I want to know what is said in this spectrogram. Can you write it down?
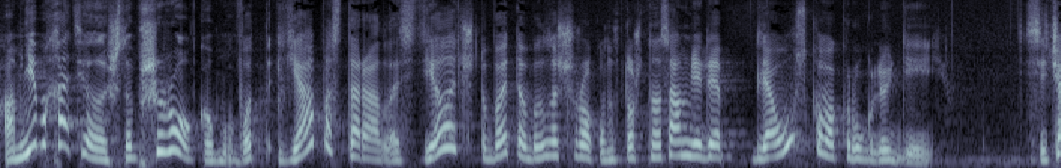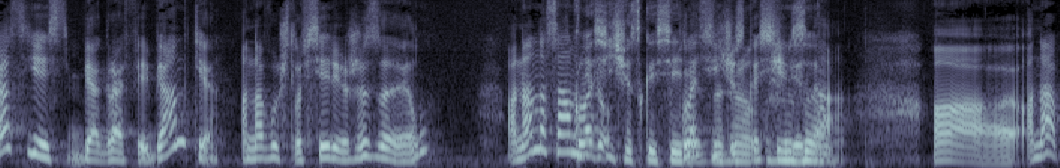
А мне бы хотелось, чтобы широкому. Вот я постаралась сделать, чтобы это было широкому. Потому что на самом деле для узкого круга людей сейчас есть биография Бианки. Она вышла в серии ЖЗЛ. Она на самом классической деле... серии. Классической серии, да. А, она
